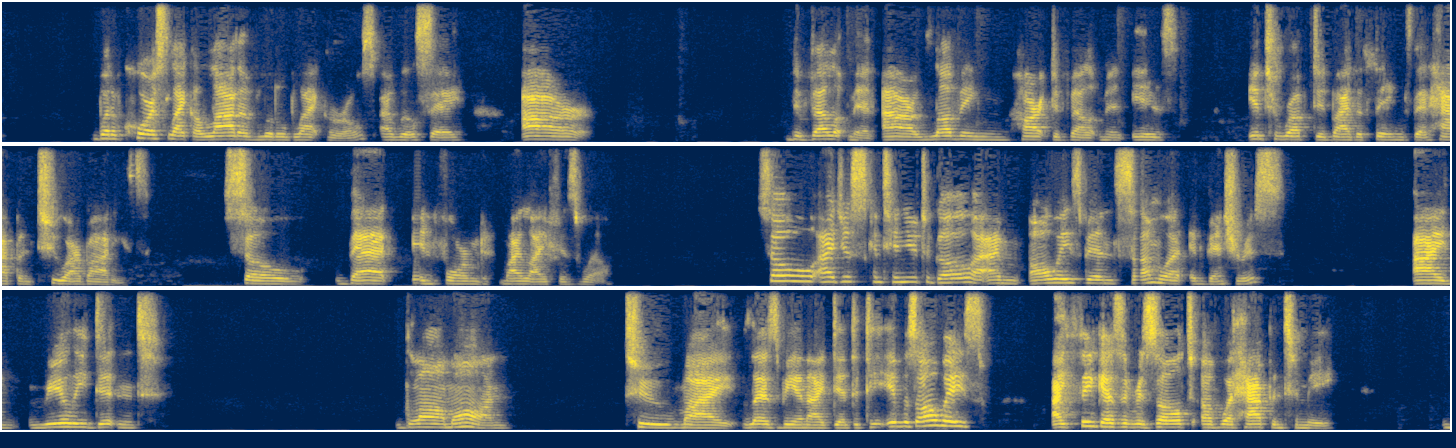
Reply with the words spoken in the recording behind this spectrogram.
but of course, like a lot of little Black girls, I will say, our development, our loving heart development is interrupted by the things that happen to our bodies. So that informed my life as well. So I just continue to go. I'm always been somewhat adventurous. I really didn't glom on to my lesbian identity. It was always, I think, as a result of what happened to me,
